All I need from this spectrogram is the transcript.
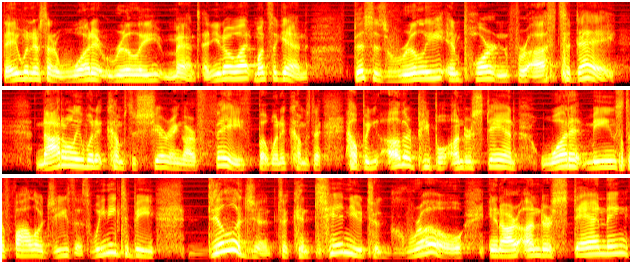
They understand what it really meant. And you know what? Once again, this is really important for us today. Not only when it comes to sharing our faith, but when it comes to helping other people understand what it means to follow Jesus. We need to be diligent to continue to grow in our understanding,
